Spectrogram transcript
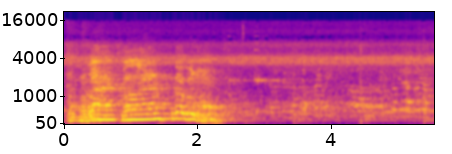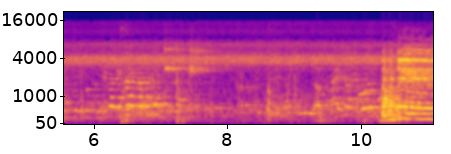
For one for Rodriguez. Bakoteng, good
